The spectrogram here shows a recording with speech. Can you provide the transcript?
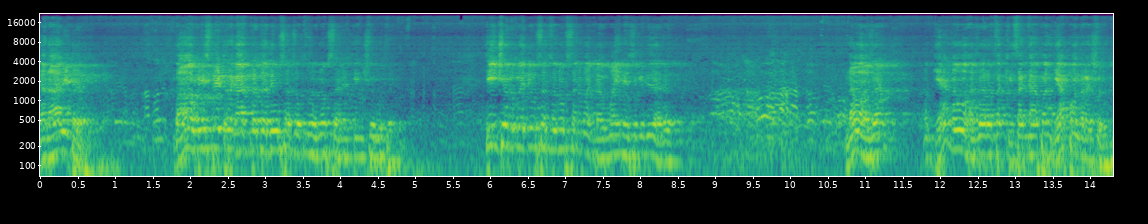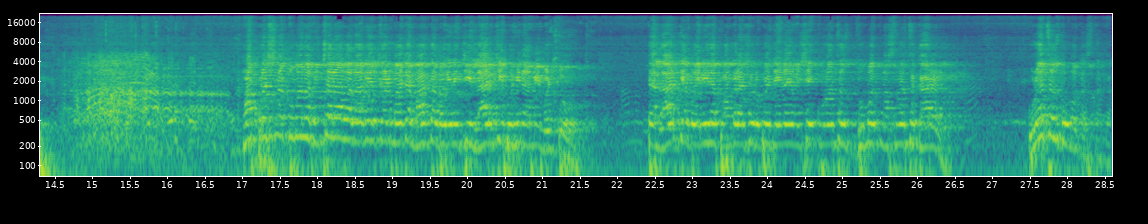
का दहा लिटर भाव वीस लिटर घातलं तर दिवसाचं तुझं नुकसान आहे तीनशे रुपये. तीनशे रुपये दिवसाचं नुकसान म्हटलं महिन्याचं किती झालं? नऊ हजार. मग घ्या नऊ हजाराचा खिसा का आपण घ्या पंधराशे रुपये. हा प्रश्न तुम्हाला विचारावा लागेल कारण माझ्या माता भगिनीची लाडकी बहीण आम्ही म्हणतो. त्या लाडक्या बहिणीला पंधराशे रुपये देण्याविषयी कुणाचं दुमत नसण्याचं कारण कुणाचंच दुमत असता का?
